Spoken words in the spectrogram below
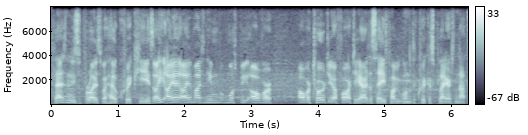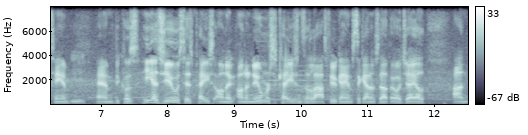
pleasantly surprised by how quick he is. I, I, I imagine he m- must be over over 30 or 40 yards. I say he's probably one of the quickest players in that team, um, because he has used his pace on a, on a numerous occasions in the last few games to get himself out of jail, and.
